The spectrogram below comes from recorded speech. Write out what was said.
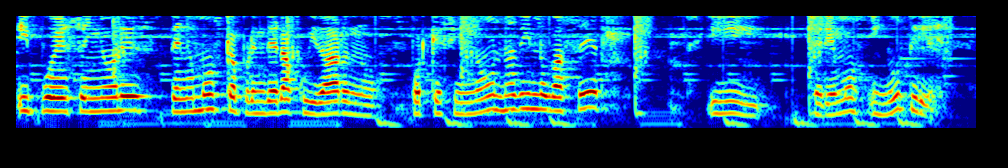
Y pues señores, tenemos que aprender a cuidarnos, porque si no, nadie lo va a hacer. Y seremos inútiles.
